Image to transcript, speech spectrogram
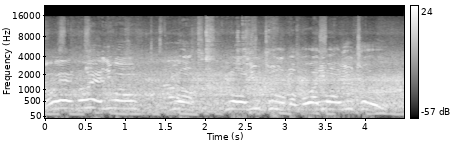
Go ahead, go ahead. You on, you on, you on YouTube, my boy. You on YouTube.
